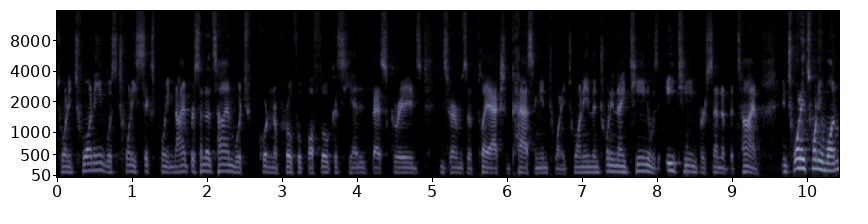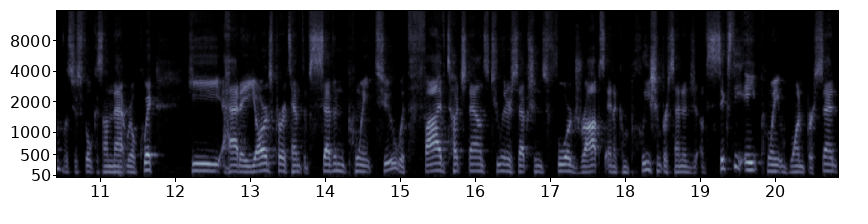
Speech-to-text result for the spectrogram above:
2020 was 26.9% of the time, which according to Pro Football Focus, he had his best grades in terms of play action passing in 2020. And then 2019 it was 18% of the time. In 2021, let's just focus on that real quick. He had a yards per attempt of 7.2 with five touchdowns, two interceptions, four drops, and a completion percentage of 68.1%,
